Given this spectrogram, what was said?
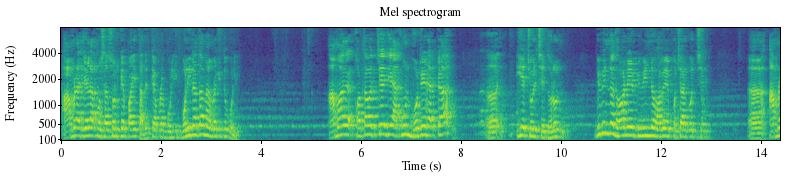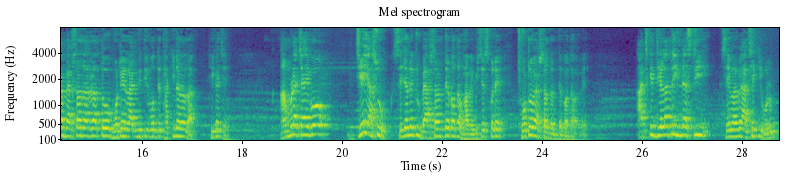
আমরা জেলা প্রশাসনকে পাই তাদেরকে আমরা বলি। বলি না তা না আমরা কিন্তু বলি। আমার কথা হচ্ছে যে এখন ভোটের একটা ইয়ে চলছে। ধরুন বিভিন্ন ধরনের বিভিন্নভাবে প্রচার করছে। আমরা ব্যবসাদাররা তো ভোটের রাজনীতির মধ্যে থাকি না দাদা। ঠিক আছে? আমরা চাইব যেই আসুক সে যেন একটু ব্যবসাদারদের কথা ভাবে বিশেষ করে ছোট ব্যবসাদারদের কথা ভাবে। আজকে জেলাতে ইন্ডাস্ট্রি সেভাবে আছে কি বলুন?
